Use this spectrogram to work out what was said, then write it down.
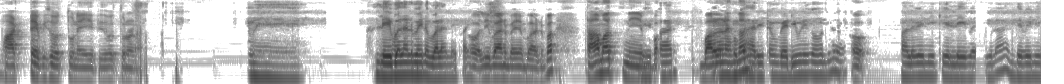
පට්ට එපිසෝත්තුන එපිසෝත්තුරන ලේබලන් වෙන බලන්න එපයි ලිබාන බැන බාටපා තාමත් නේ බලන වැඩියුණ කොහොඳ ඕ පලවෙනි කෙල්ලේ වැටිුණා දෙවැනි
